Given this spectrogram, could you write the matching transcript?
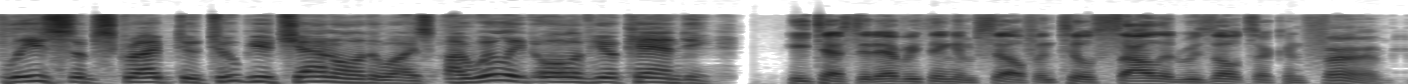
Please subscribe to TubeU channel, otherwise I will eat all of your candy. He tested everything himself until solid results are confirmed.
